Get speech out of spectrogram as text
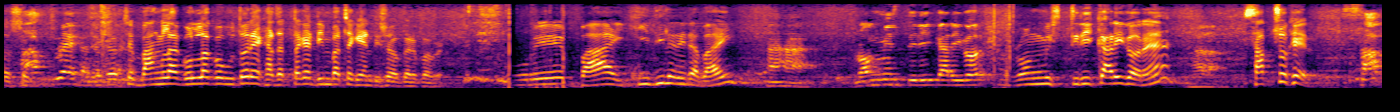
দর্শক। এটা হচ্ছে বাংলা গোল্লা কবুতর এক হাজার টাকা ডিম বাচ্চা গ্যারান্টি সহকারে পাবে। ওরে ভাই কি দিলেন এটা ভাই? হ্যাঁ হ্যাঁ। রং মিস্ত্রি কারিগর। রং মিস্ত্রি কারিগর হ্যাঁ? হ্যাঁ। সাত চোখের? সাপ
